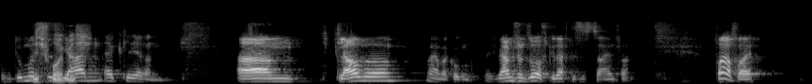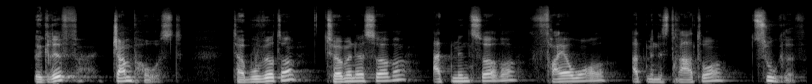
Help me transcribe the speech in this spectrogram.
Du musst es Jan erklären. Ähm, ich glaube, na, mal gucken. Wir haben schon so oft gedacht, es ist zu einfach. Feuerfrei. Begriff Jump Host. Tabuwörter Terminal Server, Admin Server, Firewall, Administrator, Zugriff.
